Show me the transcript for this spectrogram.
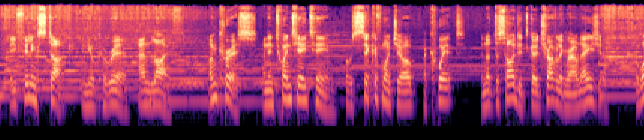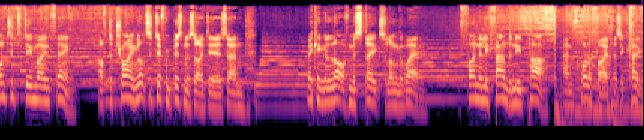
Are you feeling stuck in your career and life? I'm Chris, and in 2018, I was sick of my job, I quit, and I decided to go travelling around Asia. I wanted to do my own thing. After trying lots of different business ideas and making a lot of mistakes along the way, I finally found a new path and qualified as a coach.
